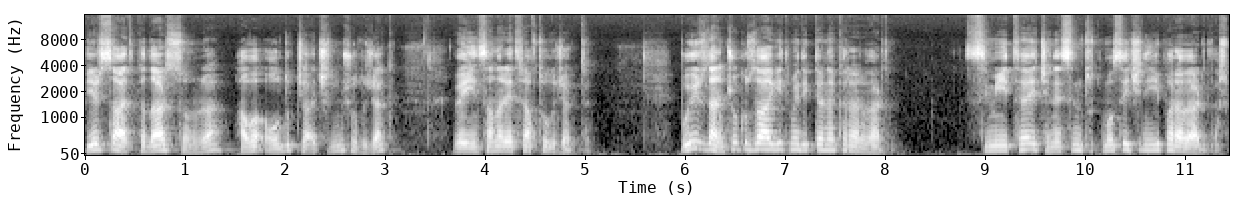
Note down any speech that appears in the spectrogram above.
Bir saat kadar sonra hava oldukça açılmış olacak ve insanlar etrafta olacaktı. Bu yüzden çok uzağa gitmediklerine karar verdim. Smith'e çenesini tutması için iyi para verdiler.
